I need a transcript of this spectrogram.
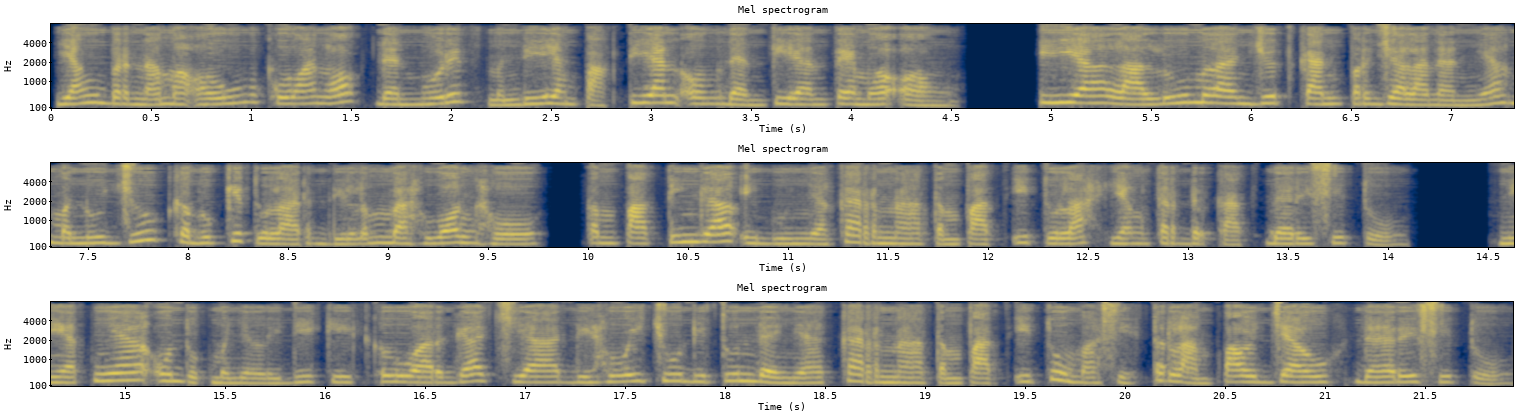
yang bernama Ou Kuan Lok dan murid mendiang Pak Tian Ong dan Tian Temo Ong. Ia lalu melanjutkan perjalanannya menuju ke Bukit Ular di Lembah Wong Ho, tempat tinggal ibunya karena tempat itulah yang terdekat dari situ. Niatnya untuk menyelidiki keluarga Chia di Hui Chu ditundanya karena tempat itu masih terlampau jauh dari situ.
